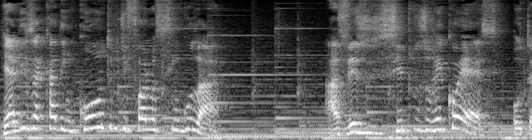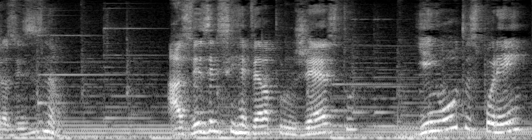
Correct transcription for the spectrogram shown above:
Realiza cada encontro de forma singular às vezes os discípulos o reconhecem, outras vezes não. Às vezes ele se revela por um gesto, e em outras, porém,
